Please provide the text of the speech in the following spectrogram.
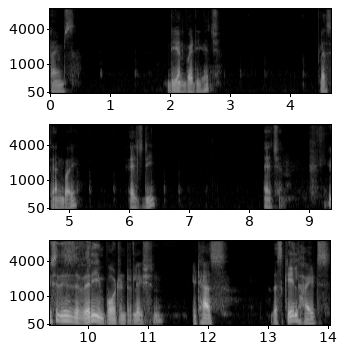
times dn by dh plus n by hd hn. You see this is a very important relation. It has the scale heights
